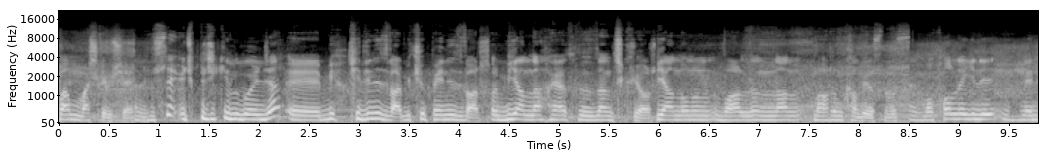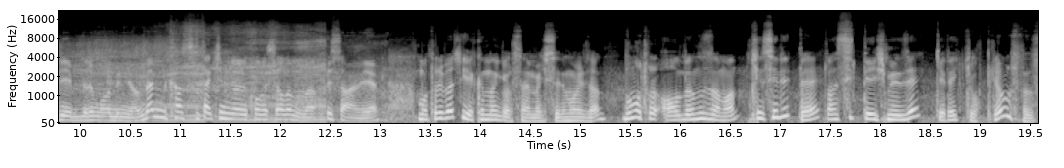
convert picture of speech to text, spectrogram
bambaşka bir şey. Hani düşünsene 3,5 yıl boyunca e, bir kediniz var, bir köpeğiniz var. Sonra bir anda hayatınızdan çıkıyor. Bir anda onun varlığından mahrum kalıyorsunuz. Yani motorla ilgili ne diyebilirim onu bilmiyorum. Ben bir kaskı takayım öyle konuşalım mı? Bir saniye. Motoru birazcık yakından göstermek istedim o yüzden. Bu motoru aldığınız zaman kesinlikle lastik değişmenize gerek yok biliyor musunuz?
